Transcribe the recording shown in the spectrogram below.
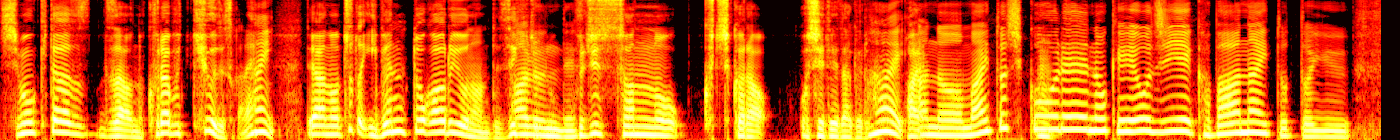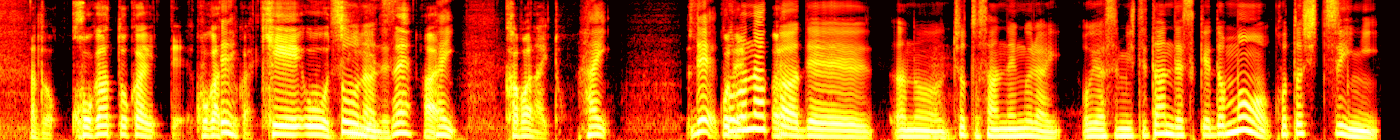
下北沢のクラブ Q ですかね、はい。であのちょっとイベントがあるようなんでぜひ藤井さんの口から教えていただける。とはい、あの毎年恒例の KOGA カバーナイトという、あと古賀と書いて古賀というかそう KOG なんです。ねは、はい。い、カバナイト。はい。でコロナ禍であの、うん。ちょっと3年ぐらいお休みしてたんですけども今年ついに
